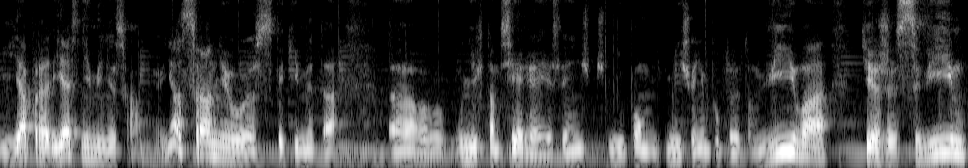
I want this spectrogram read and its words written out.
я, про, я с ними не сравниваю. Я сравниваю с какими-то Uh, у них там серия, если я не, не помню, ничего не путаю, там Viva, те же Swim,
